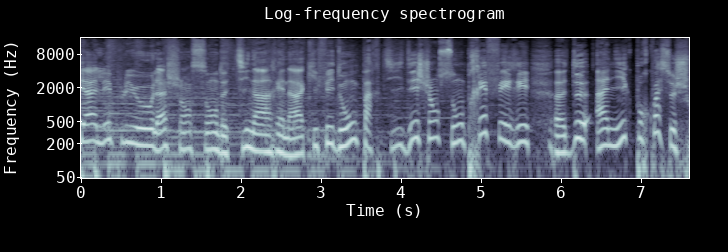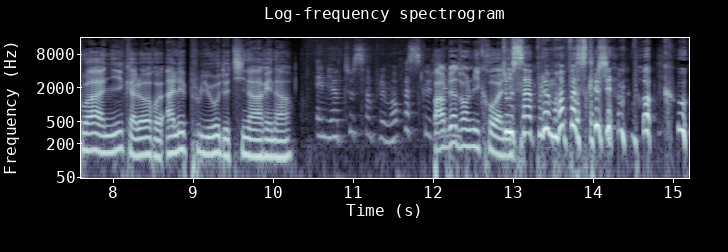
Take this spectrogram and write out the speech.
C'était Aller plus haut, la chanson de Tina Arena, qui fait donc partie des chansons préférées euh, de Annick. Pourquoi ce choix, Annick, alors euh, Aller plus haut de Tina Arena? Eh bien, tout simplement parce que Parle bien devant le micro, Annick. Tout simplement parce que j'aime beaucoup.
